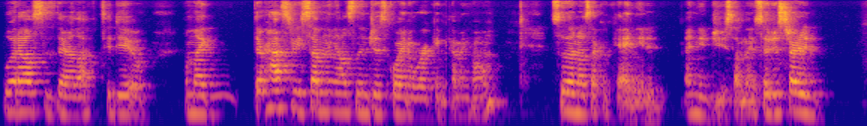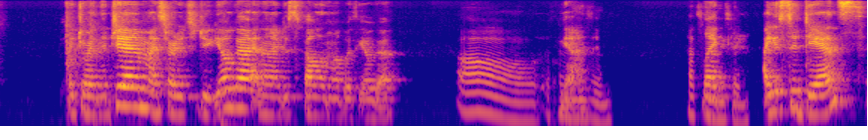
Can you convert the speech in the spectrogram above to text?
What else is there left to do? I'm like, there has to be something else than just going to work and coming home. So then I was like, okay, I needed I need to do something. So I just started. I joined the gym. I started to do yoga, and then I just fell in love with yoga. Oh, that's yeah. amazing. That's like amazing. I used to dance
